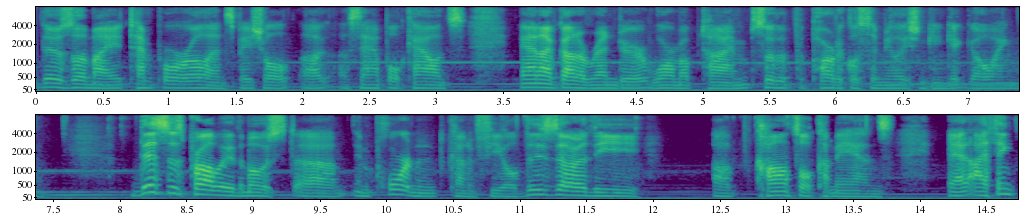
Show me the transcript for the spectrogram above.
There's uh, my temporal and spatial uh, sample counts, and I've got a render warm up time so that the particle simulation can get going. This is probably the most uh, important kind of field. These are the uh, console commands, and I think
